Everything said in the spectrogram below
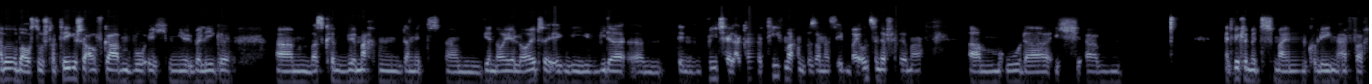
habe aber auch so strategische Aufgaben, wo ich mir überlege, ähm, was können wir machen, damit wir neue Leute irgendwie wieder den Retail attraktiv machen, besonders eben bei uns in der Firma. oder ich entwickle mit meinen Kollegen einfach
